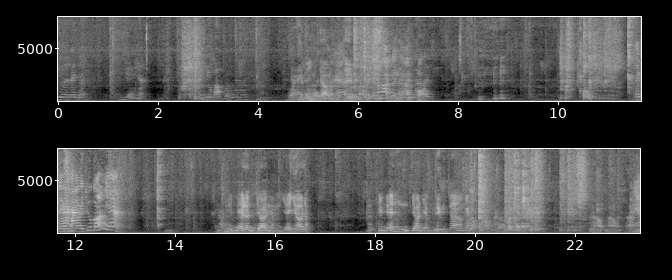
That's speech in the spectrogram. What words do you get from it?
Đưa lên đây nè. Ghế nè Để hay cha mà thêm mà cái cái cái này chưa có Đây nè, hàng này chưa có nha thêm để lên trên mình dễ nhớ nè. Thêm để lên trên vậy mình biết cái cái hộp hộp nào. Cái hộp nào mà xả nhiều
